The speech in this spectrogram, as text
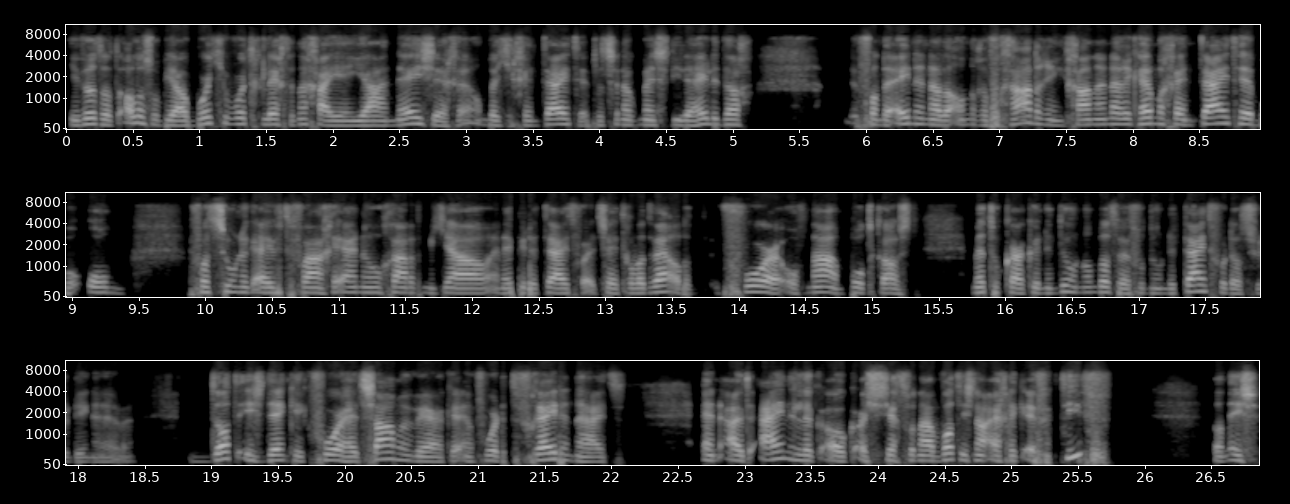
Je wilt dat alles op jouw bordje wordt gelegd en dan ga je een ja en nee zeggen, omdat je geen tijd hebt. Dat zijn ook mensen die de hele dag van de ene naar de andere vergadering gaan en eigenlijk helemaal geen tijd hebben om fatsoenlijk even te vragen, Erne, hoe gaat het met jou en heb je er tijd voor, et cetera. Wat wij altijd voor of na een podcast met elkaar kunnen doen, omdat we voldoende tijd voor dat soort dingen hebben. Dat is denk ik voor het samenwerken en voor de tevredenheid. En uiteindelijk ook, als je zegt van nou, wat is nou eigenlijk effectief? Dan is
